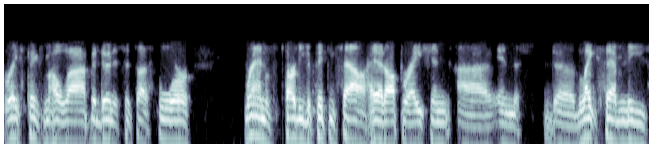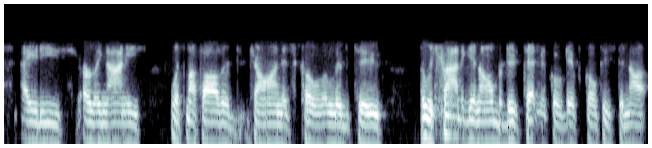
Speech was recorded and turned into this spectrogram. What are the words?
raised pigs my whole life. Been doing it since I was four. Ran a 30 to 50 sow head operation uh, in the, the late 70s, 80s, early 90s with my father, John, as Cole alluded to, who was trying to get on, but due to technical difficulties, did not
